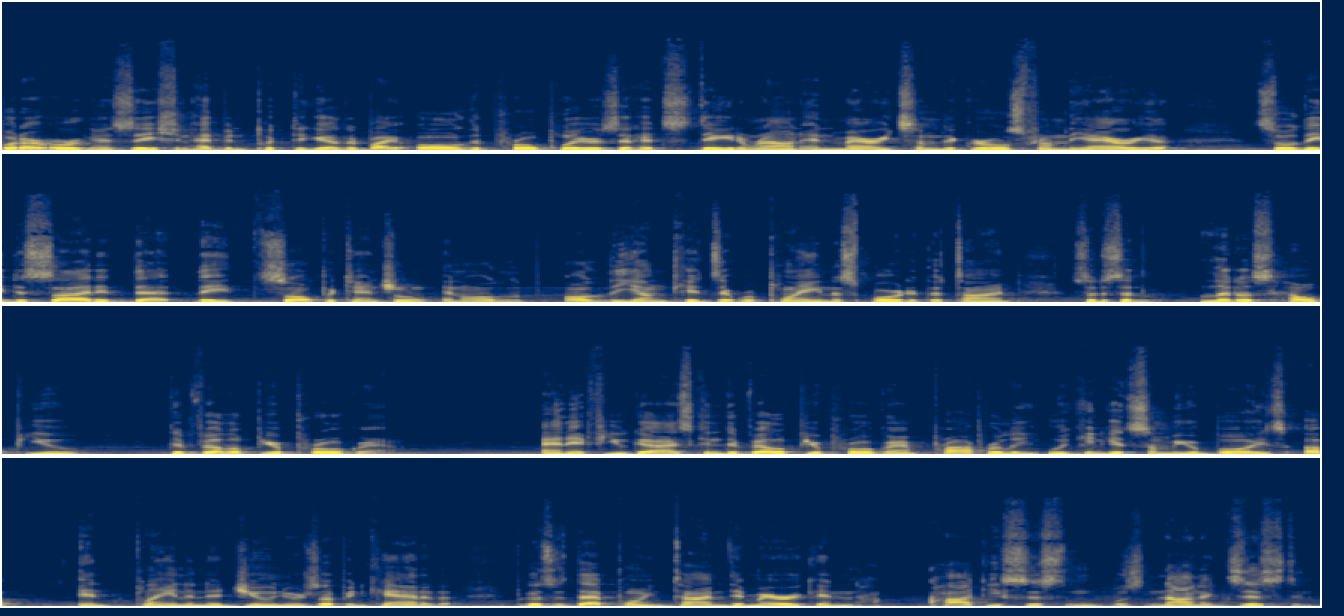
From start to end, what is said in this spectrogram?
But our organization had been put together by all the pro players that had stayed around and married some of the girls from the area so they decided that they saw potential in all the, all the young kids that were playing the sport at the time. So they said, "Let us help you develop your program, and if you guys can develop your program properly, we can get some of your boys up and playing in the juniors up in Canada. Because at that point in time, the American hockey system was non-existent.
